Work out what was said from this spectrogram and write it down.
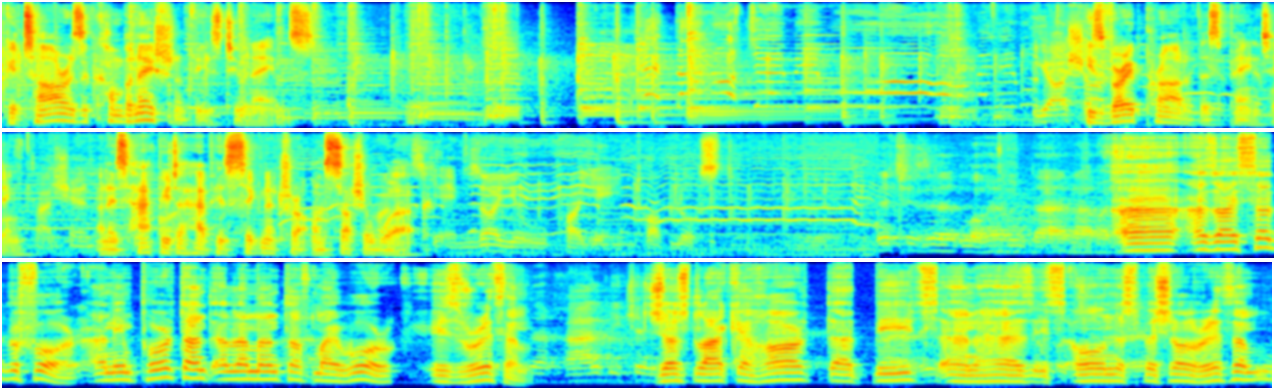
Guitar is a combination of these two names. He's very proud of this painting and is happy to have his signature on such a work. Uh, as I said before, an important element of my work is rhythm. Just like a heart that beats and has its own special rhythm,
